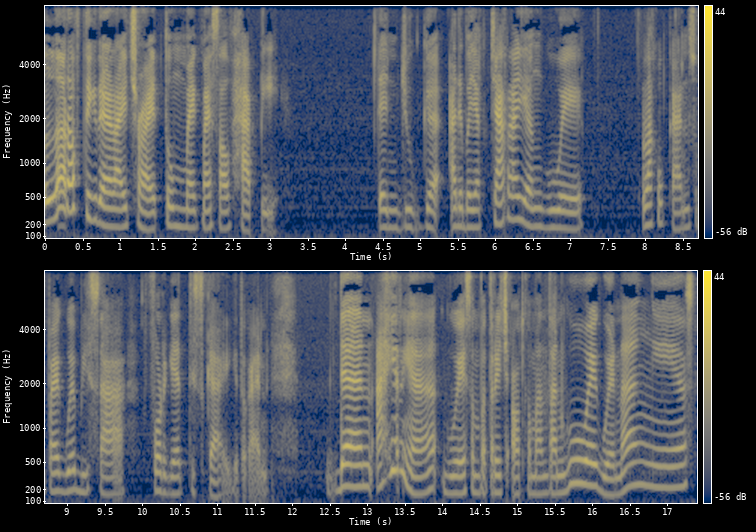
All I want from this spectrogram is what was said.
a lot of things that I try to make myself happy dan juga ada banyak cara yang gue lakukan supaya gue bisa forget this guy gitu kan. Dan akhirnya gue sempet reach out ke mantan gue gue nangis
